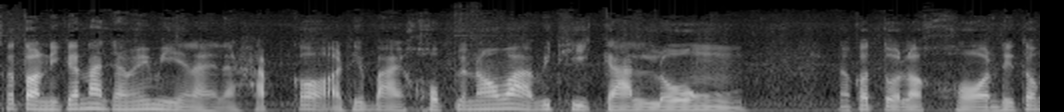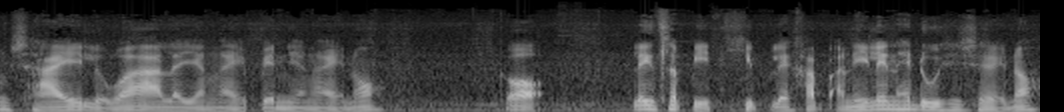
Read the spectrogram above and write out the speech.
ก็ตอนนี้ก็น่าจะไม่มีอะไรแล้วครับ ก็อธิบายครบแล้วเนาะว่าวิธีการลง แล้วก็ตัวละครที่ต้องใช้หรือว่าอะไรยังไงเป็นยังไงเนาะก็เร่งสปีดคลิปเลยครับ อันนี้เล่นให้ดูเฉยๆเนาะ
